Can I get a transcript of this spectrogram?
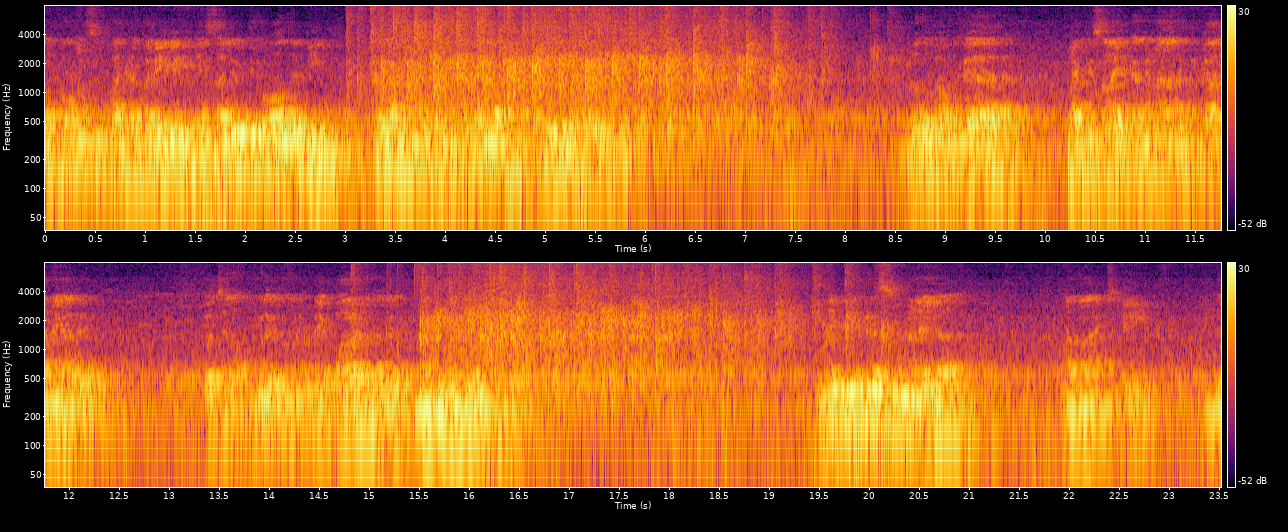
பர்ஃபார்மன்ஸும் பார்க்குறப்ப really I salute you all the team இவ்வளோ தூரம் அவங்க ப்ராக்டிஸ் ஆயிருக்காங்கன்னா அதுக்கு காரணம் யாரு? கோச்சலாம் உங்களுக்கு என்னுடைய பாராட்டுதல்கள். நன்றியை இன்னைக்கு இருக்கிற சூழ்நிலையில நம்ம ஆக்சுவலி இந்த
